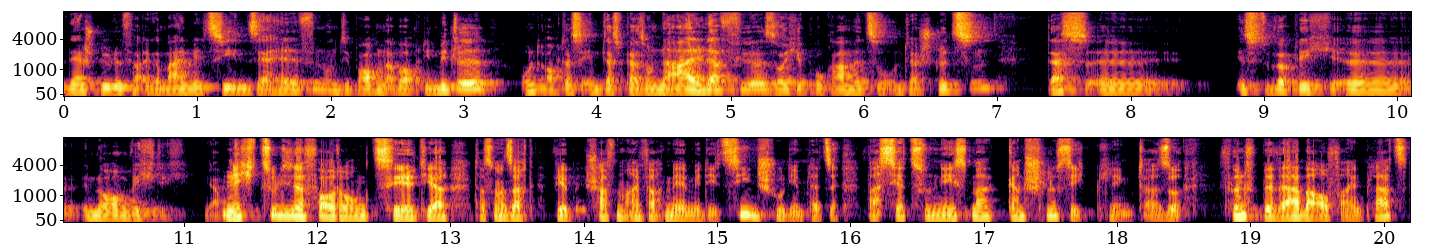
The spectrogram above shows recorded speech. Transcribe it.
Lehrstühle für Allgemeinmedizin sehr helfen und sie brauchen aber auch die Mittel und auch das, das Personal dafür, solche Programme zu unterstützen. Das äh, ist wirklich äh, enorm wichtig. Ja. Nicht zu dieser Forderung zählt ja, dass man sagt, wir schaffen einfach mehr Medizinstudienplätze, was ja zunächst mal ganz schlüssig klingt. Also fünf Bewerber auf einen Platz,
